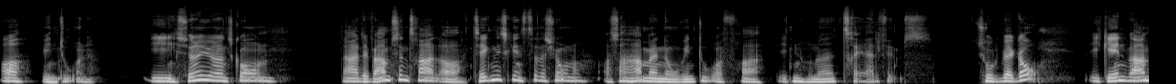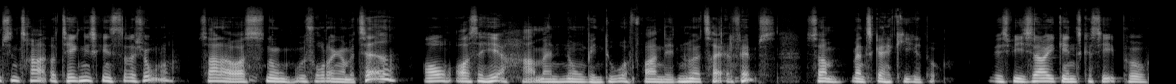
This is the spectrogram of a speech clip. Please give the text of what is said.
og vinduerne. I Sønderjyllandsgården, der er det varmecentral og tekniske installationer, og så har man nogle vinduer fra 1993. Solbjerggård, igen varmecentral og tekniske installationer. Så er der også nogle udfordringer med taget, og også her har man nogle vinduer fra 1993, som man skal have kigget på. Hvis vi så igen skal se på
